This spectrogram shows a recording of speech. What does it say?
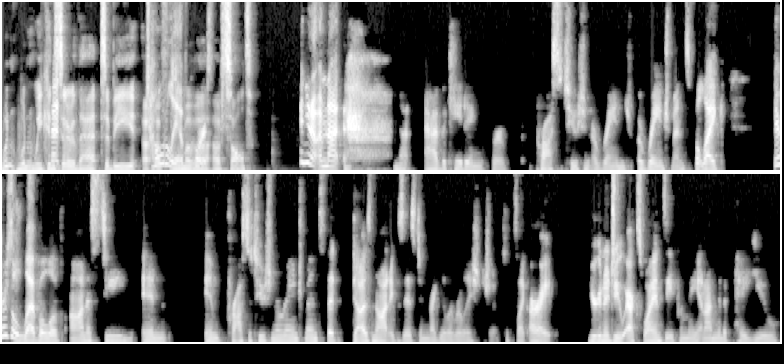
Wouldn't wouldn't we consider that, to be a, a Totally, form of of, a, assault? And, you know, I'm not I'm not advocating for prostitution arrange arrangements, but like there's a level of honesty in in prostitution arrangements that does not exist in regular relationships. It's like, all right, you're going to do X, Y, and Z for me, and I'm going to pay you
